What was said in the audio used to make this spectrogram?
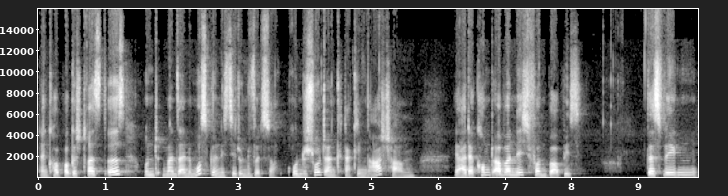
dein Körper gestresst ist und man seine Muskeln nicht sieht und du willst doch runde Schultern, knackigen Arsch haben. Ja, der kommt aber nicht von Burpees. Deswegen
